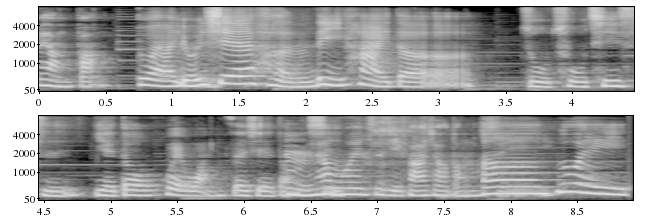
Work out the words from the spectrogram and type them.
非常棒。对啊，有一些很厉害的主厨其实也都会玩这些东嗯，西。他们会自己发酵东西。呃，瑞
